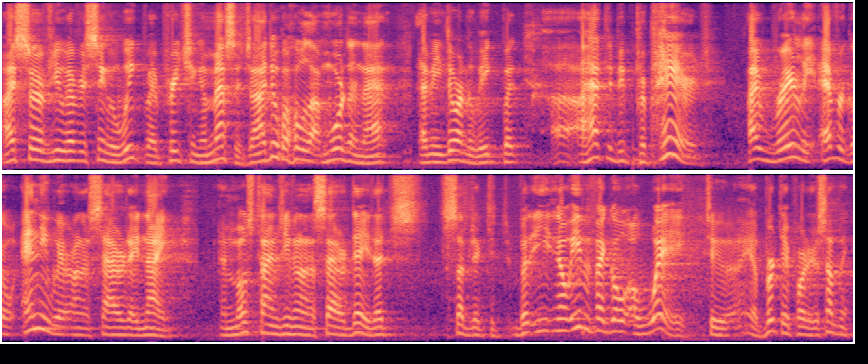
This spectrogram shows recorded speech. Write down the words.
I serve you every single week by preaching a message. And I do a whole lot more than that, I mean, during the week, but uh, I have to be prepared. I rarely ever go anywhere on a Saturday night. And most times, even on a Saturday, that's subject to. But, you know, even if I go away to a birthday party or something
